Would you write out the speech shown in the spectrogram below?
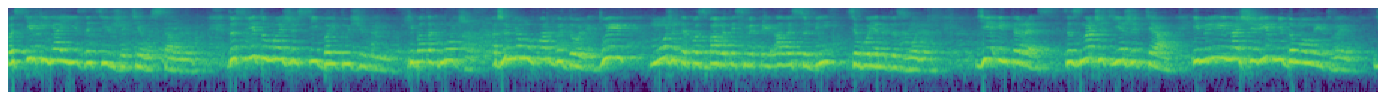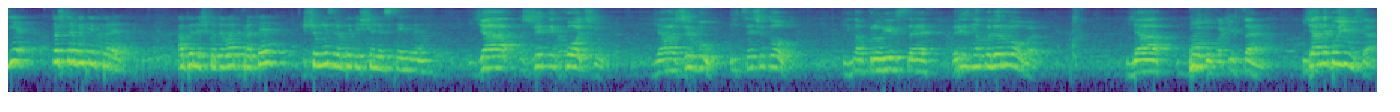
оскільки я її за ціль життєву ставлю. До світу майже всі байдужі ви. Хіба так може? Адже в ньому фарби долі. Ви можете позбавитись мети, але собі цього я не дозволю. Є інтерес, це значить є життя, і мрії наші рівні до молитви. Є, тож треба йти вперед, аби не шкодувати про те, що ми зробити ще не встигли. Я жити хочу, я живу, і це чудово. І навкруги все різнокольорове. Я буду фахівцем. Я не боюся.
